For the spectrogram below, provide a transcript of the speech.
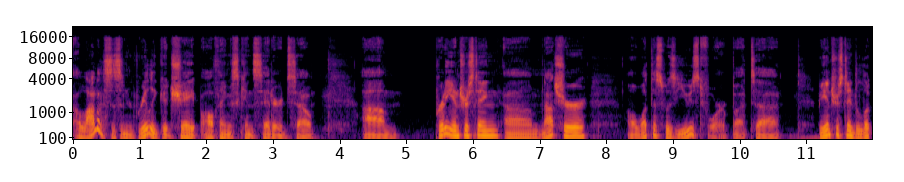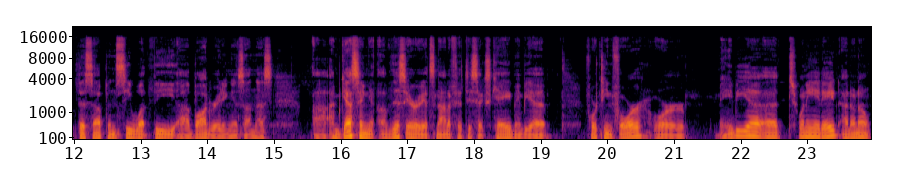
a lot of this is in really good shape, all things considered. So, um, pretty interesting. Um, not sure oh, what this was used for, but uh, be interesting to look this up and see what the uh, baud rating is on this. Uh, I'm guessing of this area, it's not a 56K, maybe a 14.4 or maybe a, a 28.8. I don't know.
